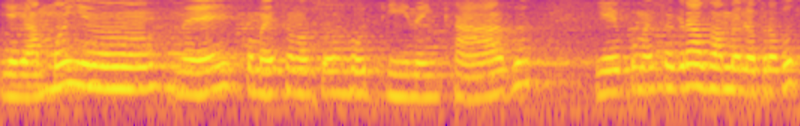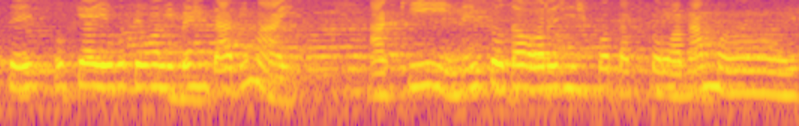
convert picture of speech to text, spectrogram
E aí amanhã, né, começa a nossa rotina em casa. E aí eu começo a gravar melhor para vocês, porque aí eu vou ter uma liberdade mais. Aqui, nem toda hora a gente pode estar com o celular na mão,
